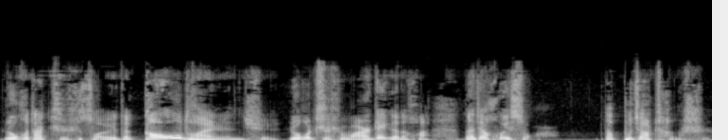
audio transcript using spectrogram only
如果它只是所谓的高端人群，如果只是玩这个的话，那叫会所，那不叫城市。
